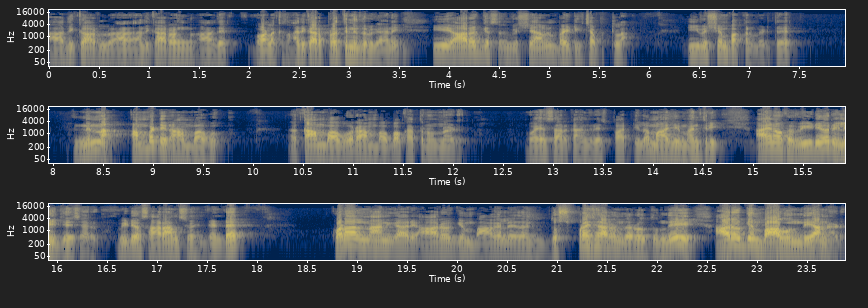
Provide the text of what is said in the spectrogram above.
అధికారులు అధికారం అదే వాళ్ళకి అధికార ప్రతినిధులు కానీ ఈ ఆరోగ్య విషయాలను బయటికి చెప్పట్లా. ఈ విషయం పక్కన పెడితే నిన్న అంబటి రాంబాబు కాంబాబు రాంబాబు ఒక అతను ఉన్నాడు. వైఎస్ఆర్ కాంగ్రెస్ పార్టీలో మాజీ మంత్రి. ఆయన ఒక వీడియో రిలీజ్ చేశారు. వీడియో సారాంశం ఏంటంటే కొడాలి నాన్నగారి ఆరోగ్యం బాగలేదని దుష్ప్రచారం జరుగుతుంది ఆరోగ్యం బాగుంది అన్నాడు.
